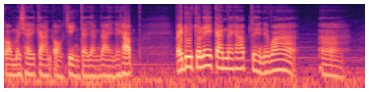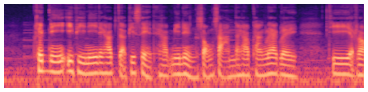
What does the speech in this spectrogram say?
ก็ไม่ใช่การออกจริงแต่อย่างใดนะครับ ไปดูตัวเลขกันนะครับ จะเห็นได้ว่าอ่า คลิปนี้ EP นี้นะครับจะพิเศษนะครับมี 1 2 3 นะครับ ครั้งแรกเลยที่เรา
